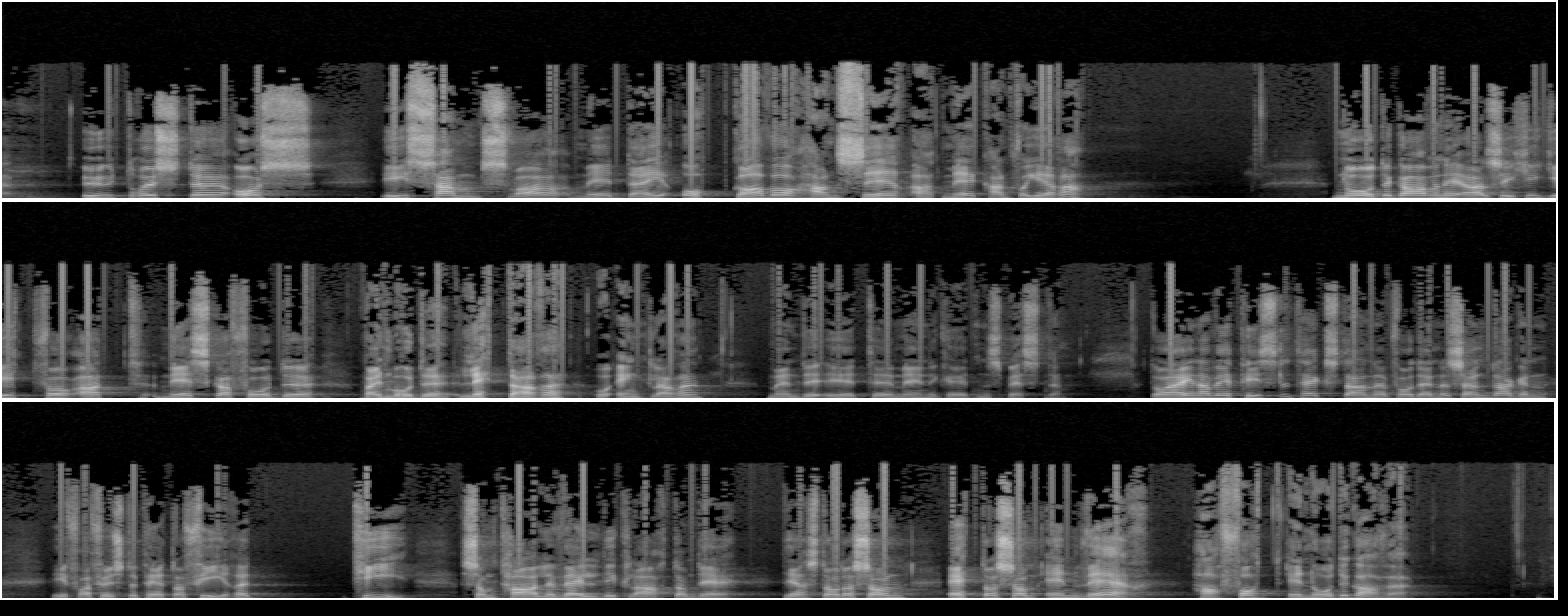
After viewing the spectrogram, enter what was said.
utruster oss i samsvar med de oppgaver han ser at vi kan få gjøre. Nådegaven er altså ikke gitt for at vi skal få det på en måte lettere og enklere, men det er til menighetens beste. Da er en av episteltekstene for denne søndagen fra 1. Peter 4, 10, som taler veldig klart om det. Der står det sånn Ettersom enhver har fått en nådegave,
